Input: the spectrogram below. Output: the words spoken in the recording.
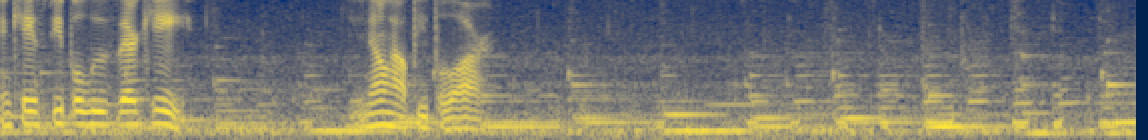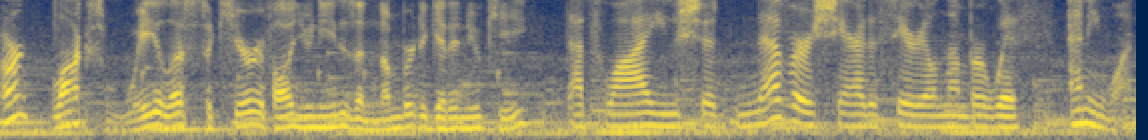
in case people lose their key. You know how people are. Aren't locks way less secure if all you need is a number to get a new key? That's why you should never share the serial number with anyone.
